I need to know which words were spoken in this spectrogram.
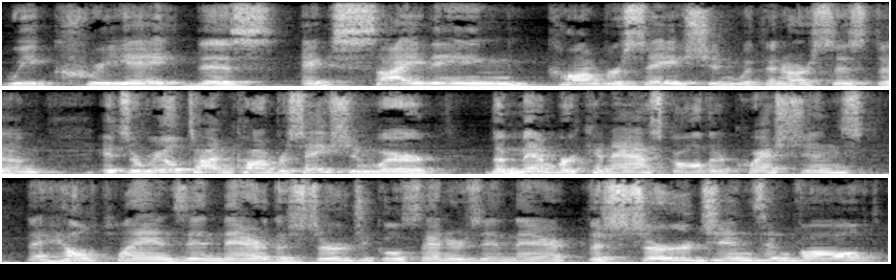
we create this exciting conversation within our system. It's a real time conversation where the member can ask all their questions, the health plans in there, the surgical centers in there, the surgeons involved.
